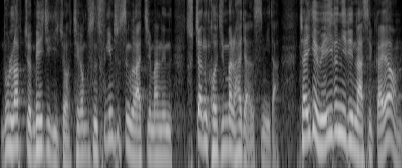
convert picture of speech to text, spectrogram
놀랍죠. 매직이죠. 제가 무슨 속임수 쓴 것 같지만 숫자는 거짓말을 하지 않습니다. 자, 이게 왜 이런 일이 났을까요?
